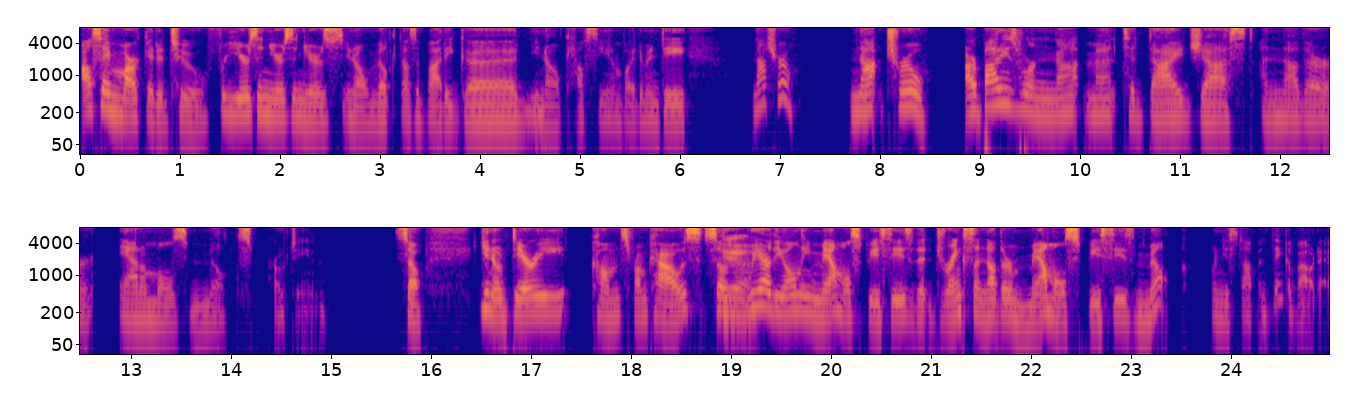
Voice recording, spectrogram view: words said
I'll say marketed to for years and years and years. You know, milk does a body good. You know, calcium, vitamin D. Not true. Not true. Our bodies were not meant to digest another animal's milk's protein. So, you know, dairy comes from cows. So Yeah. we are the only mammal species that drinks another mammal species milk when you stop and think about it.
